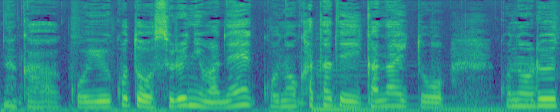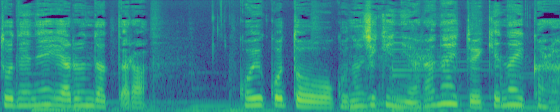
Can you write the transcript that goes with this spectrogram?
なんかこういうことをするにはねこの方で行かないとこのルートでねやるんだったらこういうことをこの時期にやらないといけないから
